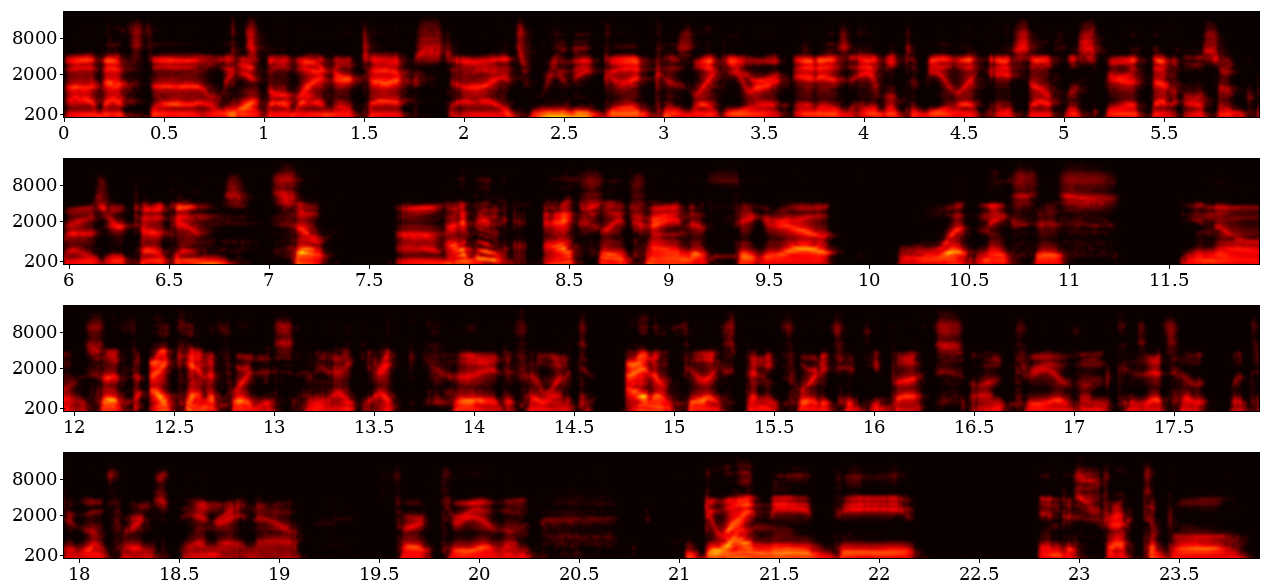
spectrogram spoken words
Uh, that's the elite yeah. spellbinder text. Uh, it's really good because like you are, it is able to be like a selfless spirit that also grows your tokens. So um, I've been actually trying to figure out what makes this you know so if i can't afford this i mean i, I could if i wanted to. I don't feel like spending 40 50 bucks on three of them because that's how, what they're going for in japan right now for three of them do i need the indestructible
